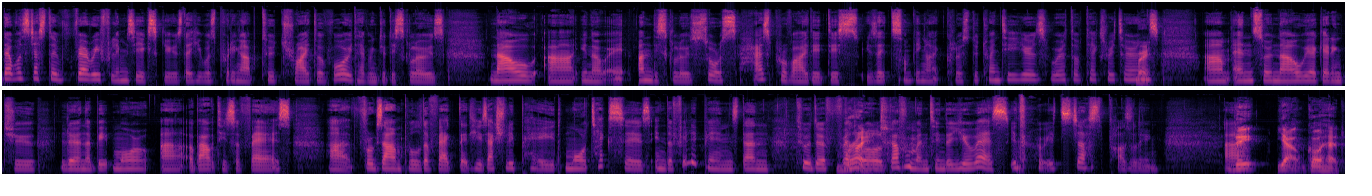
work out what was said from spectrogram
that was just a very flimsy excuse that he was putting up to try to avoid having to disclose. Now, uh, you know, an undisclosed source has provided this, is it something like close to 20 years worth of tax returns? Right. Um, and so now we are getting to learn a bit more uh, about his affairs. Uh, for example, the fact that he's actually paid more taxes in the Philippines than to the federal right. government in the US. You know, it's just puzzling. Um, they, yeah, go ahead.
